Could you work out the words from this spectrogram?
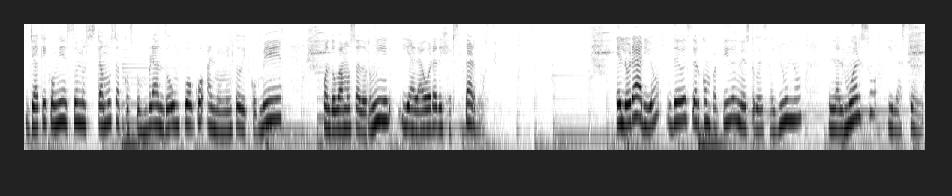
ya que con eso nos estamos acostumbrando un poco al momento de comer, cuando vamos a dormir y a la hora de ejercitarnos. El horario debe ser compartido en nuestro desayuno, el almuerzo y la cena.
